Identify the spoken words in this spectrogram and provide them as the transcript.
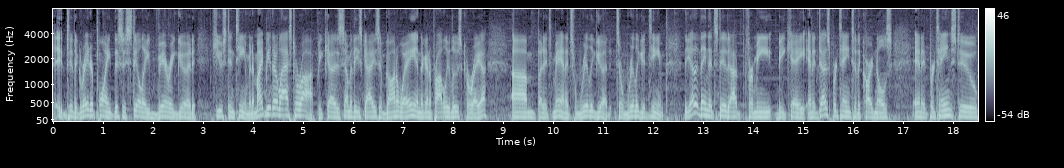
uh, to the greater point, this is still a very good Houston team, and it might be their last hurrah because some of these guys have gone away, and they're going to probably lose Correa. Um, but it's man, it's really good. It's a really good team. The other thing that stood out for me, BK, and it does pertain to the Cardinals, and it pertains to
